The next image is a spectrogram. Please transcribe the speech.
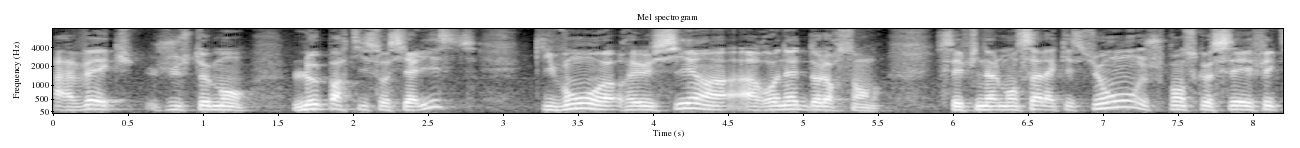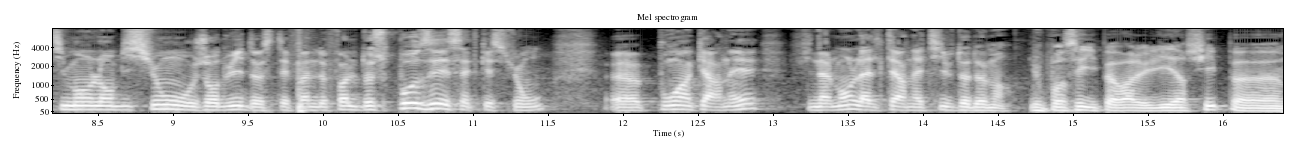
avec justement le Parti socialiste qui vont euh, réussir à, renaître de leur cendre C'est finalement ça la question. Je pense que c'est effectivement l'ambition aujourd'hui de Stéphane Le Foll de se poser cette question euh, pour incarner finalement l'alternative de demain. Vous pensez qu'il peut avoir le leadership euh,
